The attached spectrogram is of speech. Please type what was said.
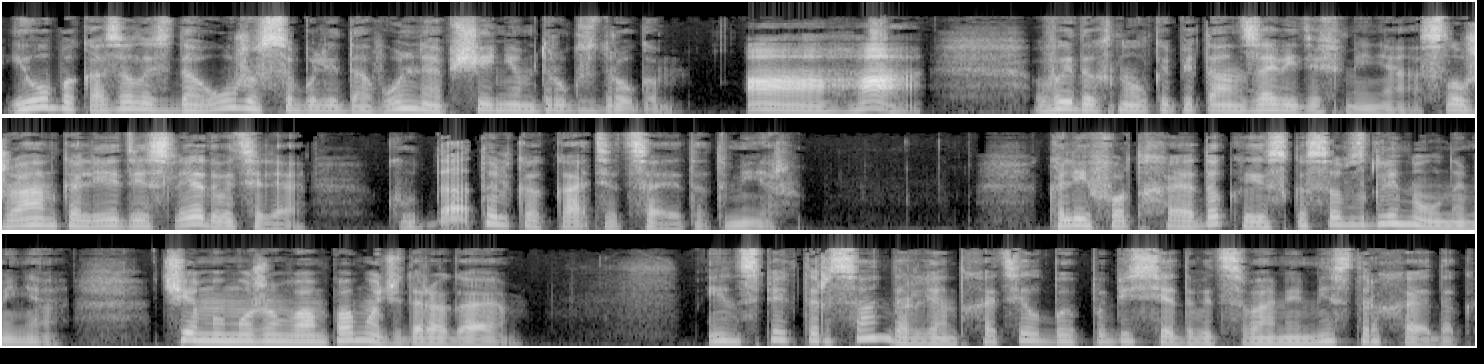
и оба, казалось, до ужаса были довольны общением друг с другом. «Ага!» — выдохнул капитан, завидев меня. «Служанка леди-следователя. Куда только катится этот мир!» Клиффорд Хэддок искоса взглянул на меня. «Чем мы можем вам помочь, дорогая?» «Инспектор Сандерленд хотел бы побеседовать с вами, мистер Хэддок»,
